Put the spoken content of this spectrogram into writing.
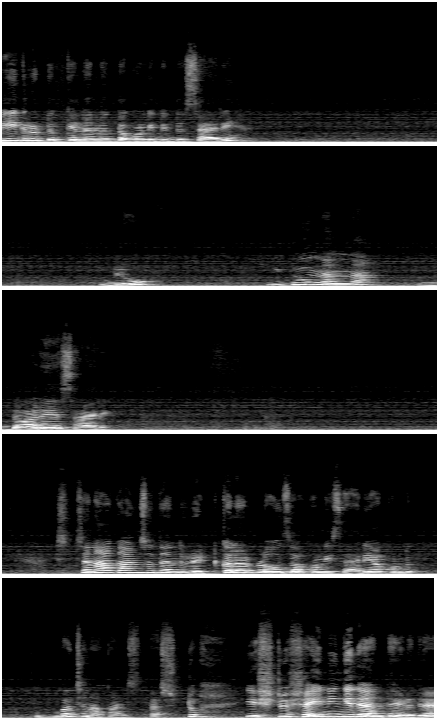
ಬೀಗ್ರೂಟಕ್ಕೆ ನಾನು ತಗೊಂಡಿದ್ದು ಸ್ಯಾರಿ. ಬ್ಲೂ. ಇದು ನನ್ನ ದಾರೆ ಸ್ಯಾರಿ. ಚೆನ್ನಾಗಿ ಕಾಣಿಸುತ್ತೆ ಅಂದರೆ ರೆಡ್ ಕಲರ್ ಬ್ಲೌಸ್ ಹಾಕೊಂಡು ಈ ಸ್ಯಾರಿ ಹಾಕೊಂಡು ತುಂಬ ಚೆನ್ನಾಗಿ ಕಾಣಿಸುತ್ತೆ. ಅಷ್ಟು ಎಷ್ಟು ಶೈನಿಂಗ್ ಇದೆ ಅಂತ ಹೇಳಿದ್ರೆ,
